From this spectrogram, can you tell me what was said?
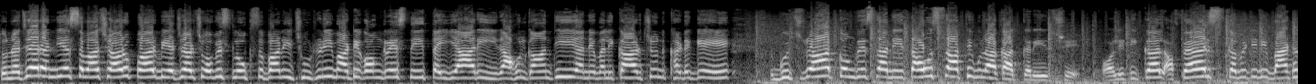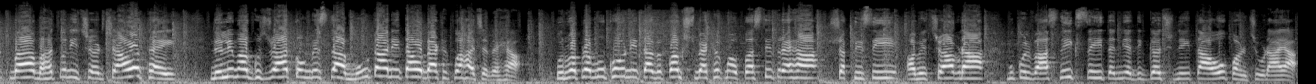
તો નજર અન્ય સમાચારો પર બે હજાર ચોવીસ લોકસભાની ચૂંટણી માટે કોંગ્રેસની તૈયારી. રાહુલ ગાંધી અને મલ્લિકાર્જુન ખડગે ગુજરાત કોંગ્રેસના નેતાઓ સાથે મુલાકાત કરી છે. પોલિટિકલ અફેર્સ કમિટીની બેઠકમાં મહત્વની ચર્ચાઓ થઈ. દિલ્હીમાં ગુજરાત કોંગ્રેસના મોટા નેતાઓ બેઠકમાં હાજર રહ્યા. પૂર્વ પ્રમુખો નેતા વિપક્ષ બેઠકમાં ઉપસ્થિત રહ્યા. શક્તિસિંહ, અમિત ચાવડા, મુકુલ વાસનિક સહિત અન્ય દિગ્ગજ નેતાઓ પણ જોડાયા.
